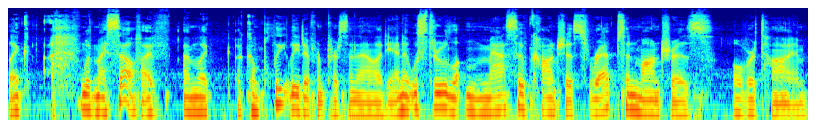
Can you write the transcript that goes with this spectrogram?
like with myself. I've i'm like a completely different personality. And it was through massive conscious reps and mantras over time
